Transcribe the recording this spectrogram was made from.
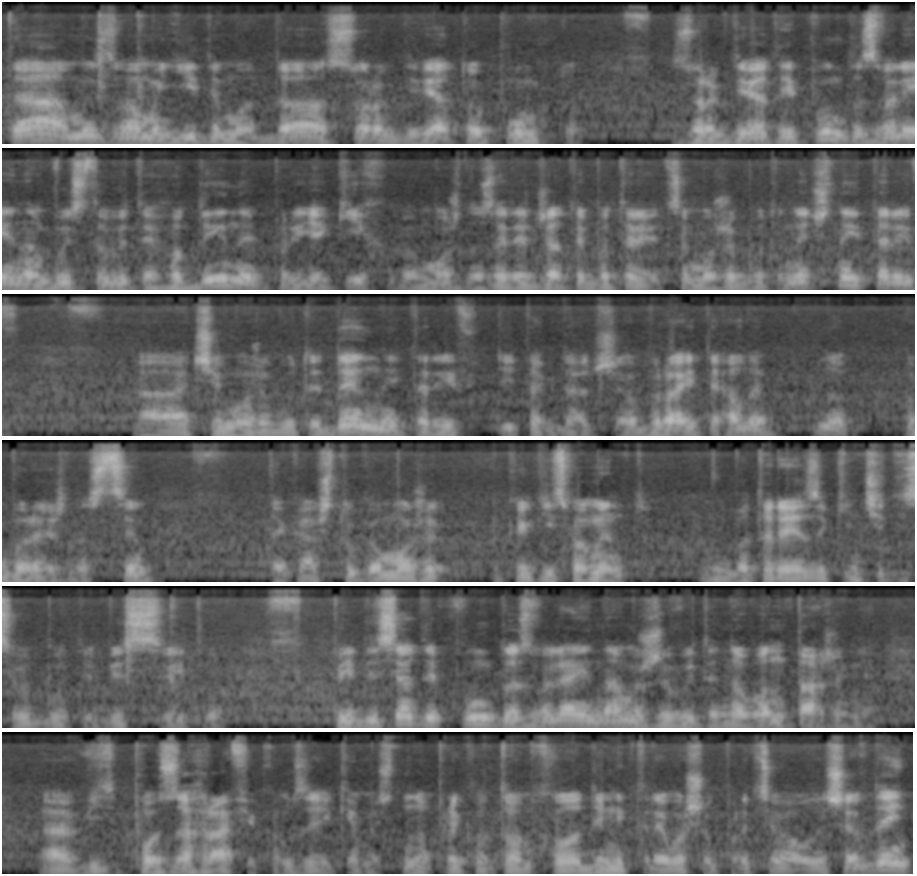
Та ми з вами їдемо до 49-го пункту. 49-й пункт дозволяє нам виставити години, при яких можна заряджати батарею. Це може бути нічний тариф, а, чи може бути денний тариф і так далі. Обирайте, але ну, обережно з цим. Така штука може в якийсь момент батарея закінчитися, ви будете без світла. 50-й пункт дозволяє нам живити навантаження поза графіком за якимось. Ну, наприклад, вам холодильник треба, щоб працював лише вдень,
